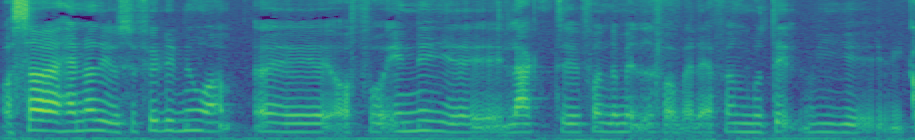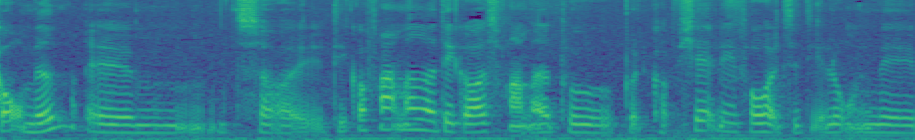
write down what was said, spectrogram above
og så handler det jo selvfølgelig nu om øh, at få endelig øh, lagt fundamentet for, hvad det er for en model, vi, øh, vi går med. Øhm, øh, så det går fremad, og det går også fremad på, på det kommercielle i forhold til dialogen med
